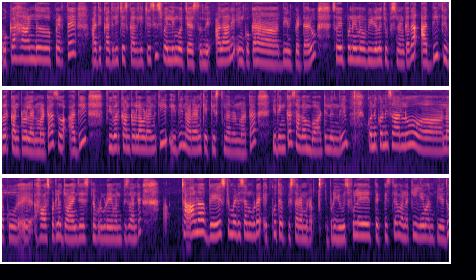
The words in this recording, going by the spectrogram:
ఒక హ్యాండ్ పెడితే అది కదిలిచ్చేసి కదిలిచ్చేసి స్వెల్లింగ్ వచ్చేస్తుంది. అలానే ఇంకొక దీనికి పెట్టారు. సో ఇప్పుడు నేను వీడియోలో చూపిస్తున్నాను కదా అది ఫీవర్ కంట్రోల్ అనమాట సో అది ఫీవర్ కంట్రోల్ అవ్వడానికి ఇది నరానికి ఎక్కిస్తున్నారు అనమాట ఇది ఇంకా సగం బాటిల్ ఉంది. కొన్ని కొన్నిసార్లు నాకు హాస్పిటల్లో జాయిన్ చేసినప్పుడు కూడా ఏమనిపిస్తుంది అంటే చాలా వేస్ట్ మెడిసిన్ కూడా ఎక్కువ తెప్పిస్తారనమాట ఇప్పుడు యూస్ఫుల్ అయ్యే తెప్పిస్తే మనకి ఏమనిపించదు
